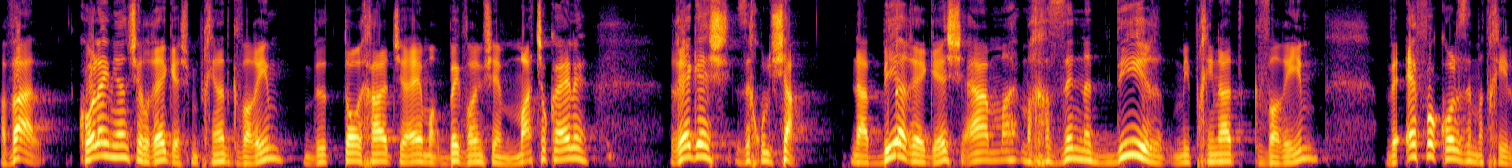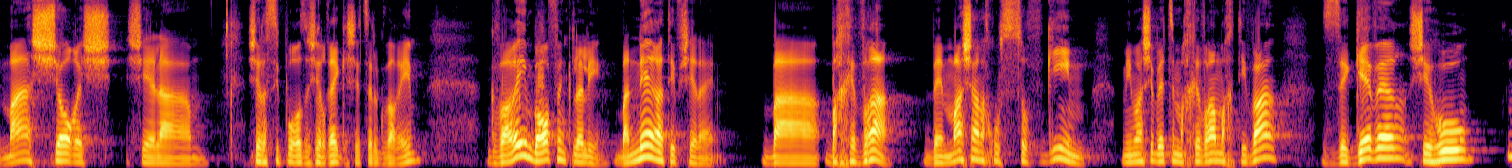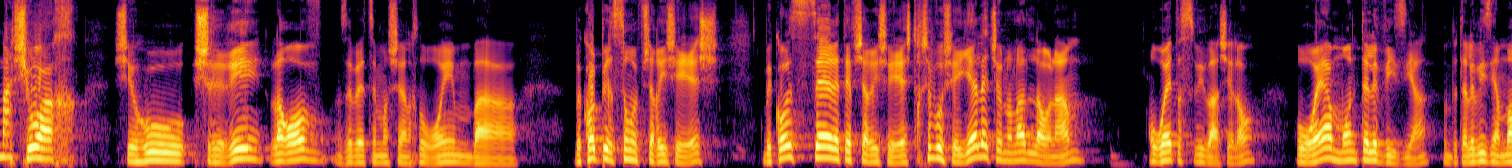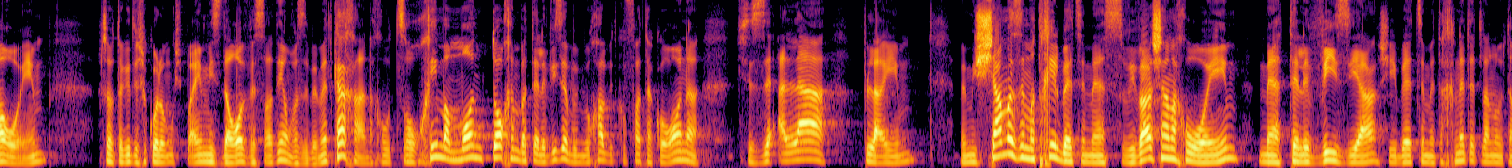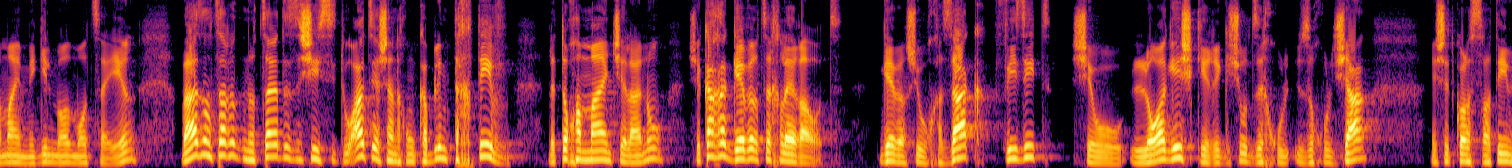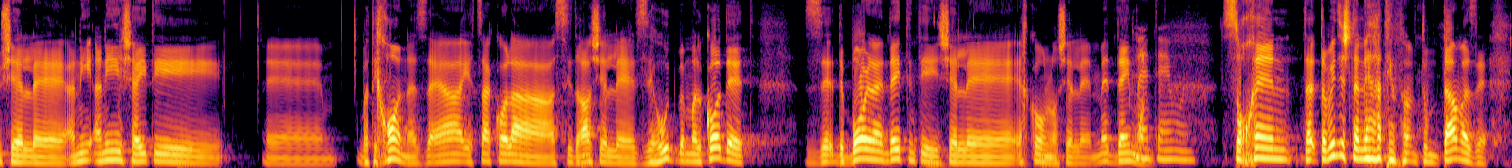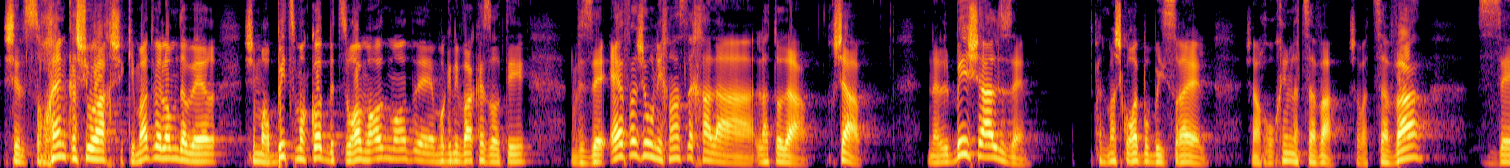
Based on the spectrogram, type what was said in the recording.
אבל כל העניין של רגש מבחינת גברים, בתור אחד שהיה עם הרבה גברים שהם מאצ'ו כאלה, רגש זה חולשה. להביע רגש היה מחזה נדיר מבחינת גברים, ואיפה כל זה מתחיל? מה השורש של, ה, של הסיפור הזה של רגש אצל גברים? גברים באופן כללי, בנרטיב שלהם, בחברה, במה שאנחנו סופגים ממה שבעצם החברה מכתיבה, זה גבר שהוא קשוח, שהוא שרירי לרוב, זה בעצם מה שאנחנו רואים ב, בכל פרסום אפשרי שיש, בכל סרט אפשרי שיש. תחשבו שילד שנולד לעולם, הוא רואה את הסביבה שלו, הוא רואה המון טלוויזיה, ובטלוויזיה מה רואים? עכשיו תגידו שכולם מושפעים מסדרות וסרטים, אבל זה באמת ככה, אנחנו צורכים המון תוכן בטלוויזיה, במיוחד בתקופת הקורונה, שזה עלה פלאים, ומשם זה מתחיל בעצם, מהסביבה שאנחנו רואים, מהטלוויזיה, שהיא בעצם מתכנתת לנו את המים מגיל מאוד מאוד צעיר, ואז נוצר, נוצרת איזושהי סיטואציה שאנחנו מקבלים תכתיב לתוך ה mind שלנו, שככה גבר צריך להיראות. גבר שהוא חזק, פיזית, שהוא לא רגיש, כי רגישות זה חול, זו חולשה. יש את כל הסרטים של, אה, אני, אני שהייתי אה, בתיכון, אז היה, יצא כל הסדרה של אה, זהות במלכודת, זה The Bourne Identity של, איך קוראים לו? של מאט דיימון. מאט דיימון. סוכן, ת, תמיד יש את הנרטיב המטומטם הזה, של סוכן קשוח שכמעט ולא מדבר, שמרביץ מכות בצורה מאוד מאוד מגניבה כזאתי, וזה איפשהו נכנס לך לתודעה. עכשיו, נלביש על זה את מה שקורה פה בישראל. שאנחנו הולכים לצבא. עכשיו, הצבא זה,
